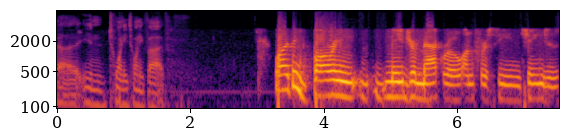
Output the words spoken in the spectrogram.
uh, in 2025? Well, I think barring major macro unforeseen changes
